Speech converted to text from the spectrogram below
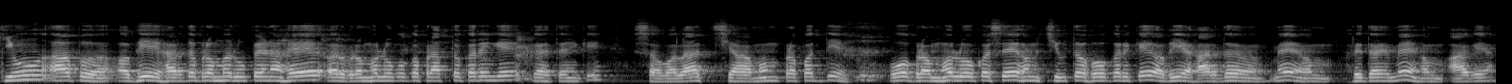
क्यों आप अभी हार्द ब्रह्म रूपेण है और ब्रह्म लोगों को प्राप्त करेंगे? कहते हैं कि सबला श्यामम प्रपद्य। वो ब्रह्मलोक से हम च्युत होकर के अभी हार्द में, हम हृदय में हम आ गया।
